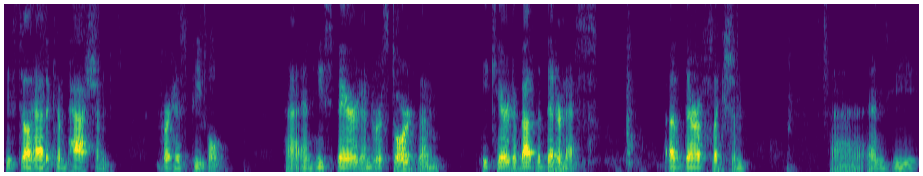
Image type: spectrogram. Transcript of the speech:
He still had a compassion for his people. Uh, and he spared and restored them. He cared about the bitterness of their affliction. Uh, and he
